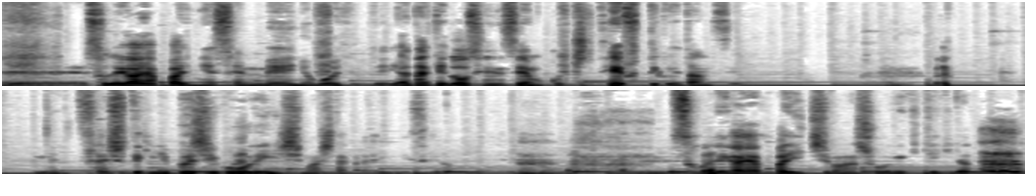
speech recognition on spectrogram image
えーそれがやっぱりね、鮮明に覚えてて、いや、だけど先生もこっち手振ってくれたんですよ。うんね、最終的に無事ゴールインしましたからいいんですけど、う んそれがやっぱり一番衝撃的だったかな。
